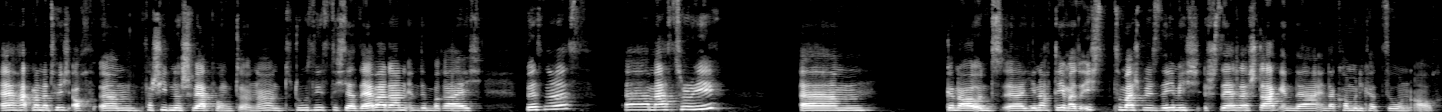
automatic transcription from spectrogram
äh, hat man natürlich auch ähm, verschiedene Schwerpunkte. Ne? Und du siehst dich ja selber dann in dem Bereich Business äh, Mastery. Ähm, genau, und äh, je nachdem, also ich zum Beispiel sehe mich sehr, sehr stark in der, in der Kommunikation auch.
